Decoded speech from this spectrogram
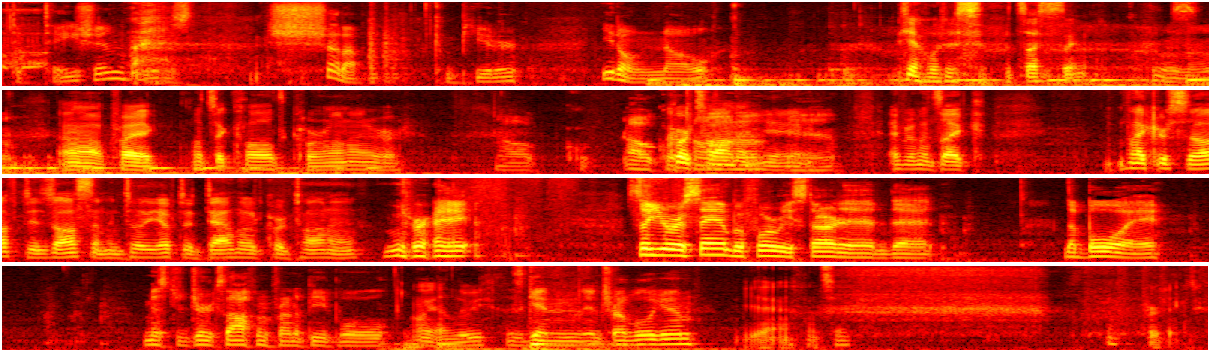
dictation. Just shut up, computer. You don't know. Yeah, what is it? What's that thing? I don't know. Uh, probably, what's it called? Corona or? Oh, oh, Cortana, Cortana. yeah. yeah. Everyone's like, Microsoft is awesome until you have to download Cortana. Right. So you were saying before we started that the boy, Mr. Jerks off in front of people, Oh yeah, Louis. is getting in trouble again. Yeah, that's it. Perfect.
